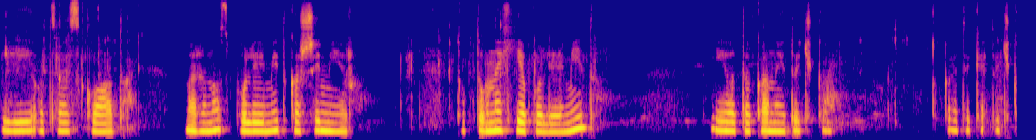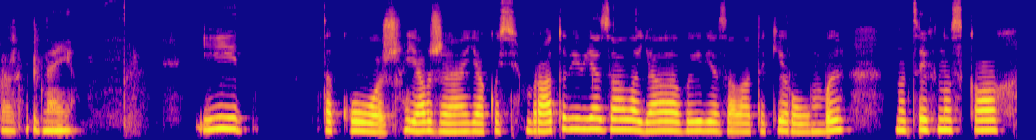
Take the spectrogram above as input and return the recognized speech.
І оце склад. Меринос поліамід кашемір. Тобто в них є поліамід і отака ниточка. Така етикеточка від неї. І також я вже якось братові в'язала, я вив'язала такі ромби на цих носках.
